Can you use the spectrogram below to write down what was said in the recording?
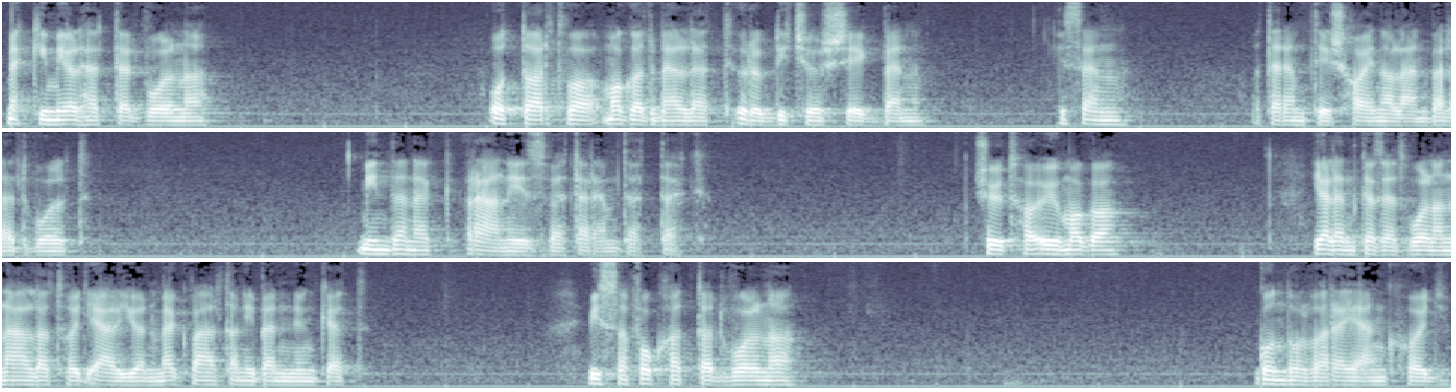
Megkímélhetted volna, ott tartva magad mellett örök dicsőségben, hiszen a teremtés hajnalán veled volt, mindenek ránézve teremtettek. Sőt, ha ő maga jelentkezett volna nálad, hogy eljön megváltani bennünket, visszafoghattad volna, gondolva rejánk, hogy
